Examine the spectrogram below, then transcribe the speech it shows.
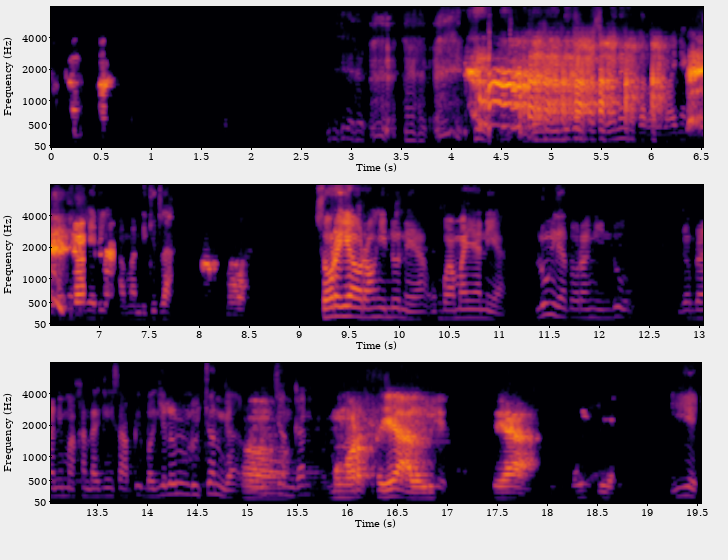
agama Hindu kan pasukannya nggak terlalu banyak, Pasukannya jadi aman dikit lah. Sore ya orang Hindu nih ya, umpamanya nih ya. Lu ngeliat orang Hindu nggak berani makan daging sapi, bagi lu, lu lucon nggak? Oh, lucon kan? mengor iya lu ya mungkin Iya.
